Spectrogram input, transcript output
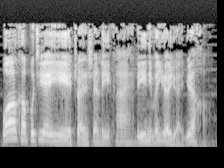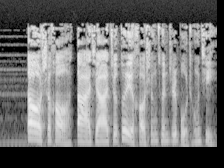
我可不介意转身离开，离你们越远越好。到时候大家就对号生存值补充剂，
